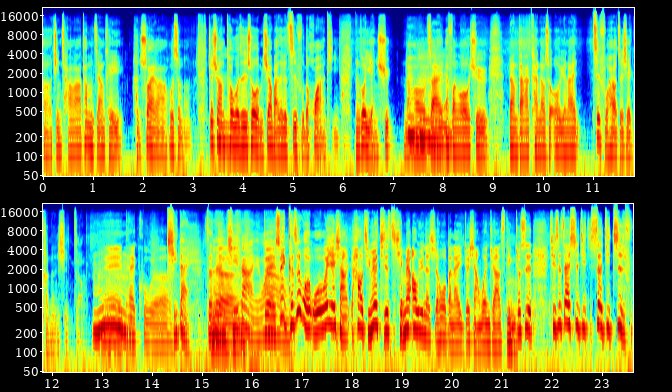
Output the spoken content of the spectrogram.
呃警察啦，他们怎样可以很帅啦，或什么，就希望透过这些说，我们希望把这个制服的话题能够延续，然后在嗯 FNO 去让大家看到说，哦，原来制服还有这些可能性，这样。哎，嗯，太酷了，期待，真的。很期待，哇。对，所以可是我我我也想好奇，因为其实前面奥运的时候，我本来也就想问 Justin，、嗯。就是其实，在设计设计制服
